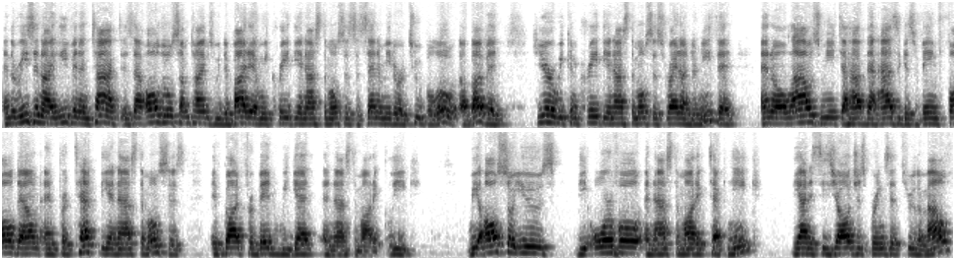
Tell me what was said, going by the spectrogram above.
And the reason I leave it intact is that although sometimes we divide it and we create the anastomosis a centimeter or two below above it, here we can create the anastomosis right underneath it and allows me to have that azygos vein fall down and protect the anastomosis if God forbid we get anastomotic leak. We also use the OrVil anastomotic technique. The anesthesiologist brings it through the mouth.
